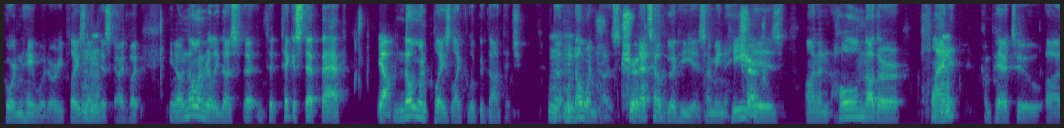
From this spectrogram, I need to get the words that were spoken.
Gordon Hayward or he plays mm-hmm. like this guy, but you know, no one really does. Uh, to take a step back, yeah, no one plays like Luka Doncic. Mm-hmm. No, no, one does. True. That's how good he is. I mean, he sure. is on a whole nother planet mm-hmm. compared to uh,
